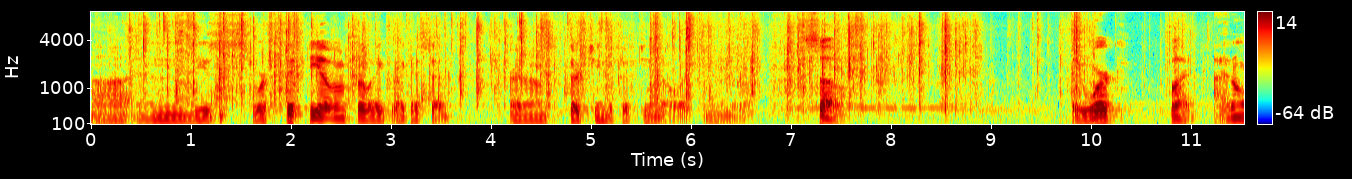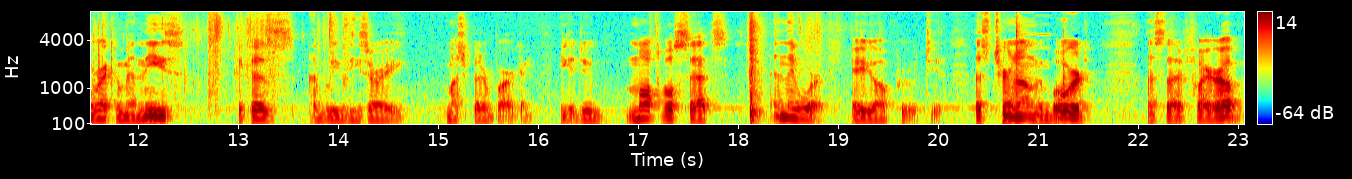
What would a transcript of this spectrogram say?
Uh, and these were 50 of them for like like I said, right around 13 to 15 dollars. So, they work, but I don't recommend these because I believe these are a much better bargain. You could do multiple sets and they work. Here you go, I'll prove it to you. Let's turn on the board. Let's let it fire up.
